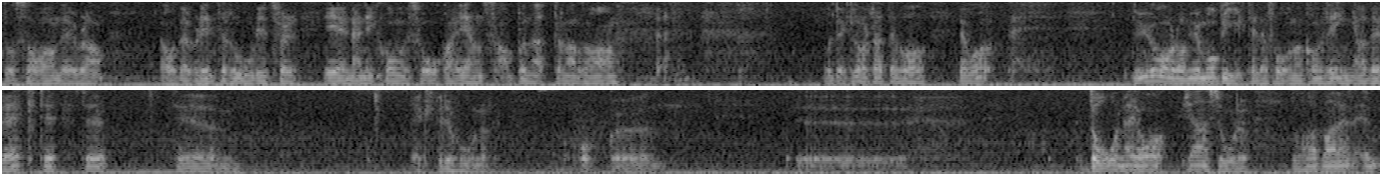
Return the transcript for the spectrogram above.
då sa han det ibland. Ja det blir inte roligt för er när ni kommer så åka ensam på nätterna sa han. och det är klart att det var, det var nu har de ju mobiltelefon och kan ringa direkt till, till, till expeditioner. Och eh, eh, då när jag tjänstgjorde då hade man en, en,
